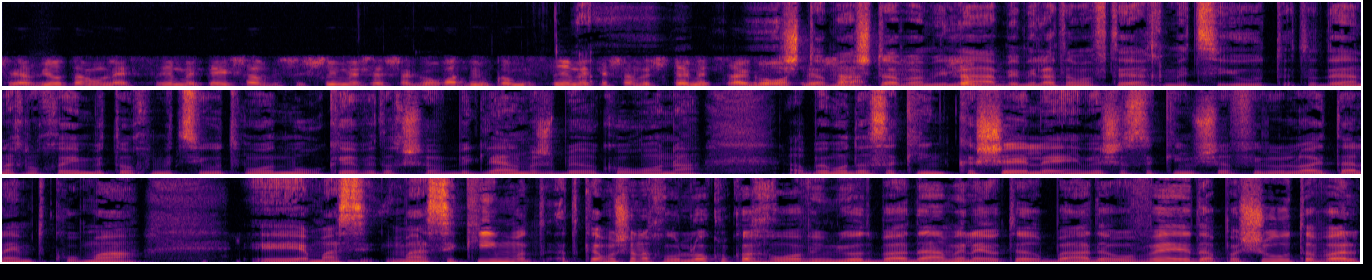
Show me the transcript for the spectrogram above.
שיביאו אותנו ל-29 ו-66 אגורות במקום 29 ו-12 אגורות לשעה. השתמשת במילה, במילת המפתח, מציאות. אתה יודע, אנחנו חיים בתוך מציאות מאוד מורכבת עכשיו, בגלל משבר קורונה. הרבה מאוד עסקים קשה להם, יש עסקים שאפילו לא הייתה להם תקומה. אה, מעסיקים, עד כמה שאנחנו לא כל כך אוהבים להיות בעדם, אלא יותר בעד העובד הפשוט, אבל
